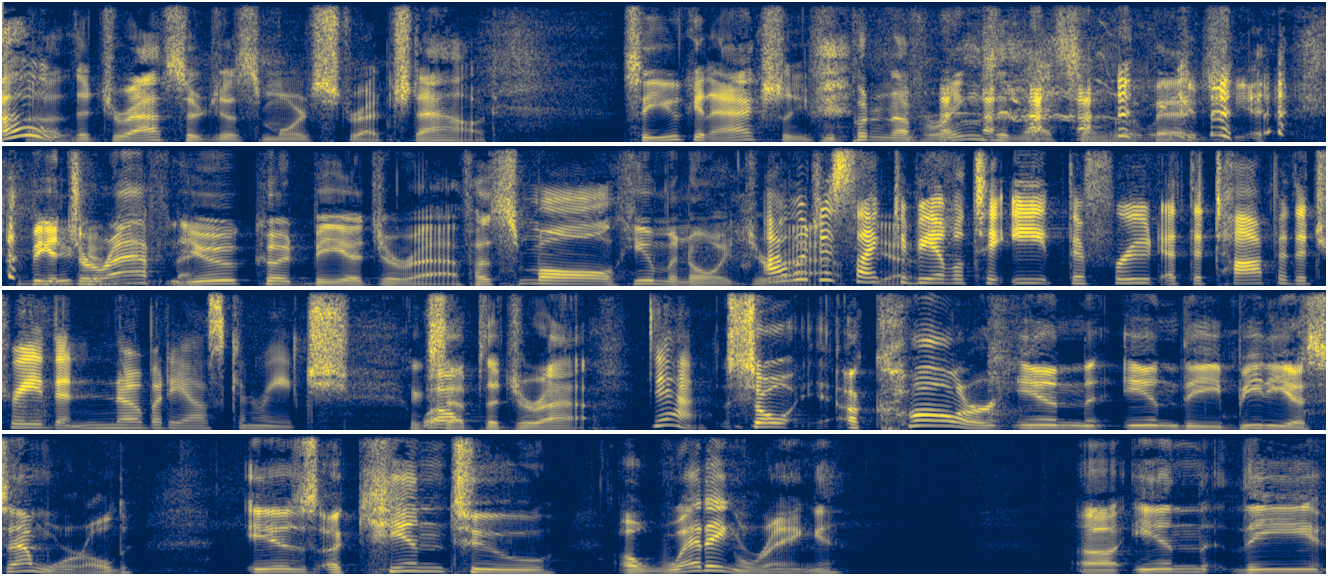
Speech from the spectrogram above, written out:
Oh. Uh, the giraffes are just more stretched out. So you can actually, if you put enough rings in that son of a bitch, could be a- could be a you giraffe Could, now. you could be a giraffe, a small humanoid giraffe. I would just like to be able to eat the fruit at the top of the tree that nobody else can reach. except the giraffe. Yeah. So a collar in in the BDSM world is akin to a wedding ring uh, in the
